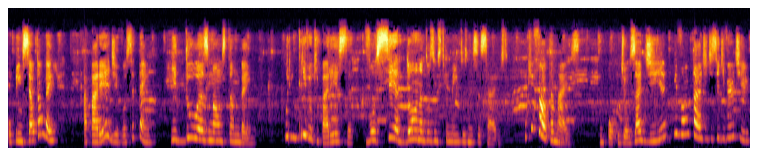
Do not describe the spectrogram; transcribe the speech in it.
o pincel também, a parede você tem e duas mãos também. Por incrível que pareça, você é dona dos instrumentos necessários. O que falta mais? Um pouco de ousadia e vontade de se divertir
